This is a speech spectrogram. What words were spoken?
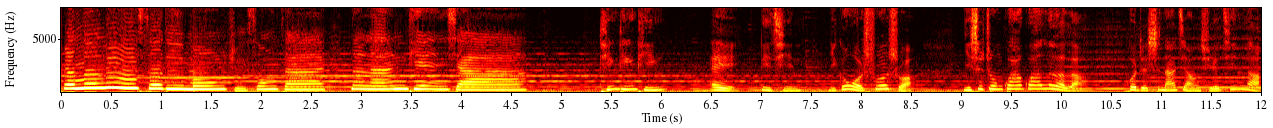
让那绿色的梦追踪在那蓝天下。停停停！哎，丽琴，你跟我说说，你是中刮刮乐了，或者是拿奖学金了，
